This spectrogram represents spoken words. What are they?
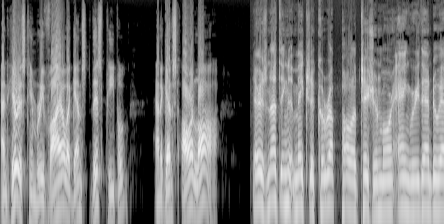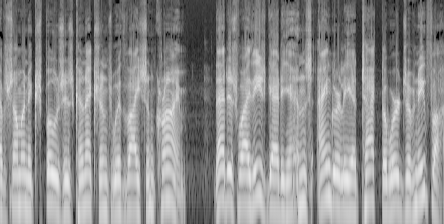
and hearest him revile against this people, and against our law? There is nothing that makes a corrupt politician more angry than to have someone expose his connections with vice and crime. That is why these Gadians angrily attacked the words of Nephi.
